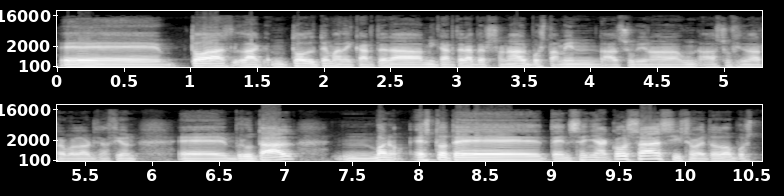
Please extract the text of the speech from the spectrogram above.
Eh, todo el tema de cartera, mi cartera personal, pues también ha, ha sufrido una revalorización eh, brutal. Mm, bueno, esto te, te, enseña cosas y sobre todo, pues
